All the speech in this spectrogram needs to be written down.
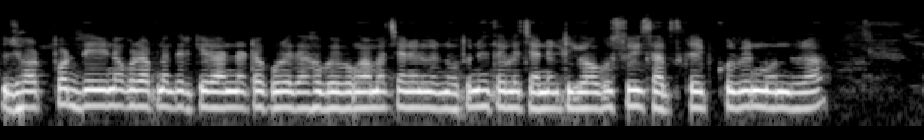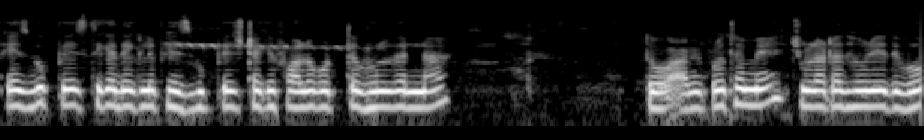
তো ঝটপট দেরি না করে আপনাদেরকে রান্নাটা করে দেখাবো এবং আমার চ্যানেলে নতুন হয়ে থাকলে চ্যানেলটিকে অবশ্যই সাবস্ক্রাইব করবেন বন্ধুরা। ফেসবুক পেজ থেকে দেখলে ফেসবুক পেজটাকে ফলো করতে ভুলবেন না। তো আমি প্রথমে চুলাটা ধরিয়ে দেবো।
